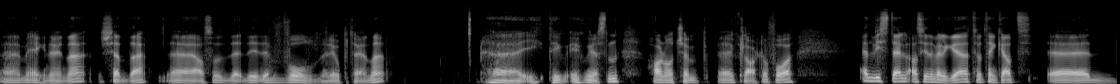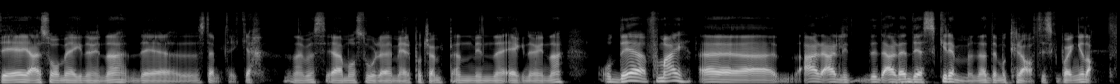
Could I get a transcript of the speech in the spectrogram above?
eh, med egne øyne skjedde, eh, altså det, det, det voldelige opptøyene, Eh, i, i Kongressen, har nå Trump klart å få en viss del av sine velgere til å tenke at eh, det jeg så med egne øyne, det stemte ikke. Nærmest. Jeg må stole mer på Trump enn mine egne øyne. Og det, for meg, er, er, litt, er det det skremmende demokratiske poenget, da.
